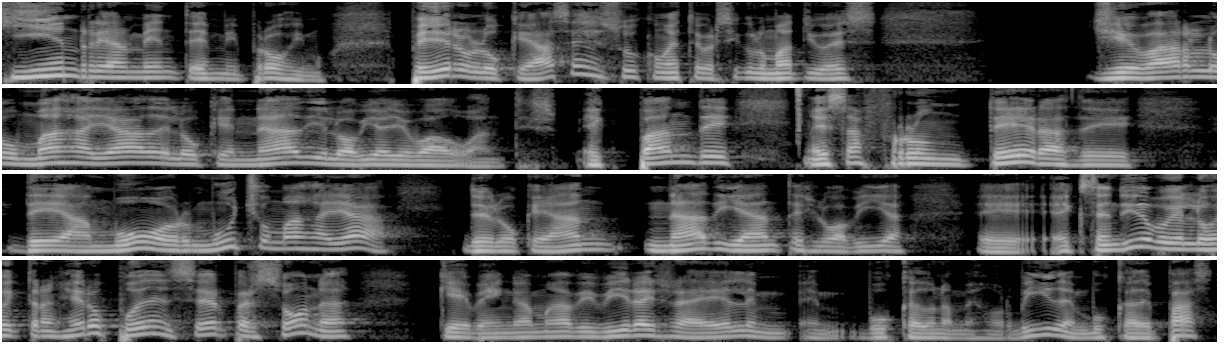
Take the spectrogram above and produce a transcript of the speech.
quién realmente es mi prójimo. Pero lo que hace Jesús con este versículo, Mateo, es llevarlo más allá de lo que nadie lo había llevado antes. Expande esas fronteras de, amor mucho más allá de lo que nadie antes lo había eh, extendido, porque los extranjeros pueden ser personas que vengan a vivir a Israel en, en, busca de una mejor vida, en busca de paz,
